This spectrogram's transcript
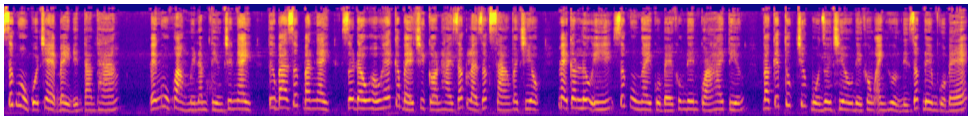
Giấc ngủ của trẻ 7 đến 8 tháng. Bé ngủ khoảng 15 tiếng trên ngày, từ 3 giấc ban ngày, giờ đầu hầu hết các bé chỉ còn 2 giấc là giấc sáng và chiều. Mẹ cần lưu ý, giấc ngủ ngày của bé không nên quá 2 tiếng và kết thúc trước 4 giờ chiều để không ảnh hưởng đến giấc đêm của bé.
